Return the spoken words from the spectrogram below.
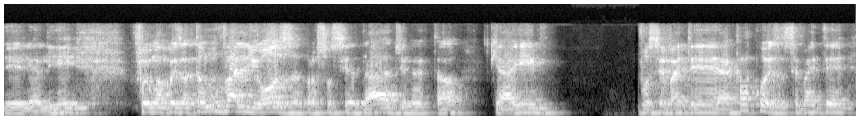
dele ali, foi uma coisa tão valiosa para a sociedade, né, tal, que aí você vai ter aquela coisa, você vai ter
